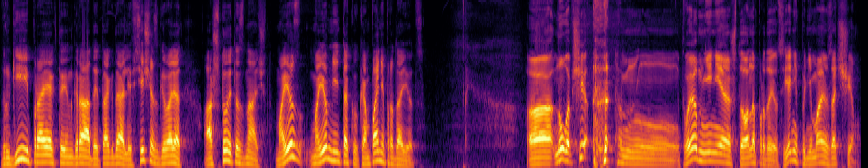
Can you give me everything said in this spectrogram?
другие проекты Инграда и так далее. Все сейчас говорят, а что это значит? Мое, мое мнение такое, компания продается. А, ну, вообще, твое мнение, что она продается, я не понимаю, зачем.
